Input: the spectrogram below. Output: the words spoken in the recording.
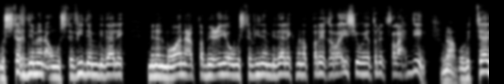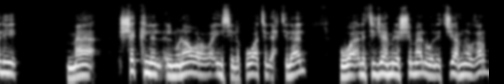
مستخدما أو مستفيدا بذلك من الموانع الطبيعية ومستفيدا بذلك من الطريق الرئيسي وهي طريق صلاح الدين نعم. وبالتالي ما شكل المناور الرئيسي لقوات الاحتلال هو الاتجاه من الشمال والاتجاه من الغرب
